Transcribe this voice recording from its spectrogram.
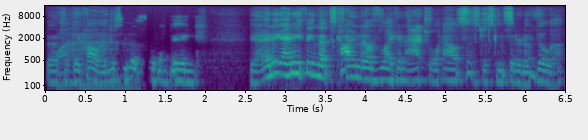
That's what they call it. Just like a big. Yeah, any anything that's kind of like an actual house is just considered a villa,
